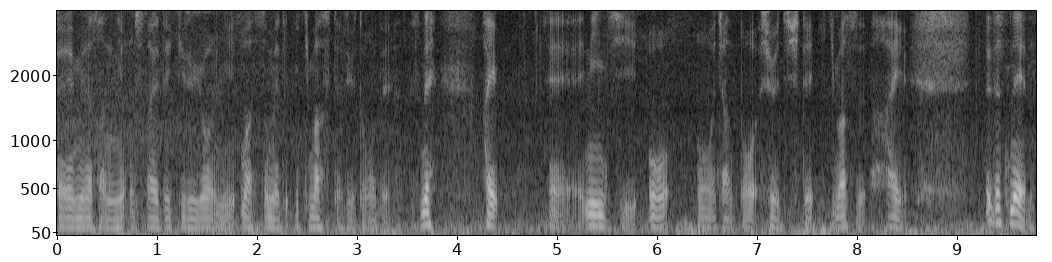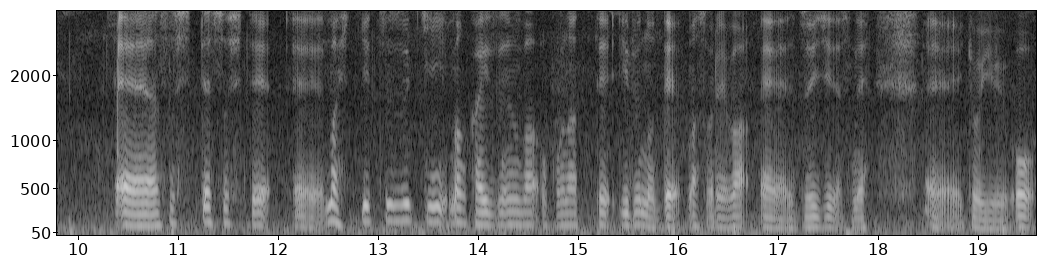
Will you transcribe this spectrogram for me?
えー、皆さんにお伝えできるように、まあ、努めていきますというところでですね、はい、え認知をちゃんと周知していきます。はい。でですね、えー、そして、そして、えー、まあ、引き続き、まあ、改善は行っているので、まあ、それは、え随時ですね、え共有を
